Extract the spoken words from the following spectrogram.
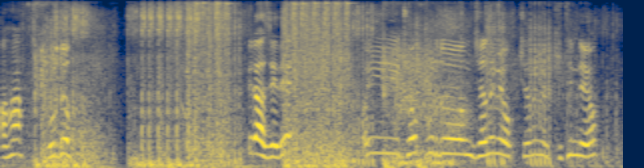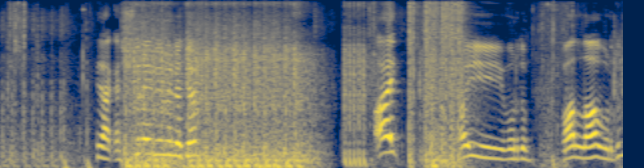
Aha vurdum. Biraz yedi. Ay çok vurdum. Canım yok canım yok. Kitim de yok. Bir dakika şuraya bir emülatör. Ay. Ay vurdum. Vallahi vurdum.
